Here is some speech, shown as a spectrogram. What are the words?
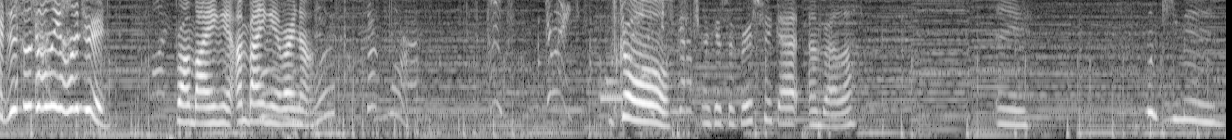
100. This was only 100. Bro, I'm buying it. I'm buying it right now. Let's go. Okay, so first we got umbrella. And monkey man.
